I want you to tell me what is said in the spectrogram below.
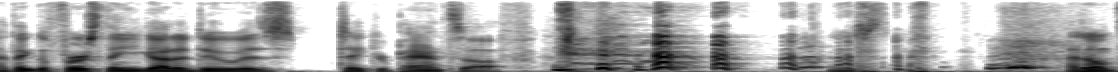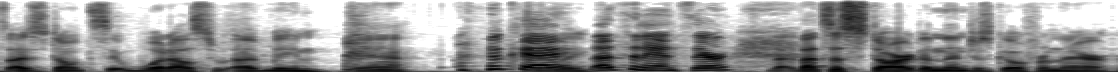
I think the first thing you got to do is take your pants off. I, don't. I just don't see what else. I mean, yeah, Okay, Really? that's an answer. That- that's a start, and then just go from there.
